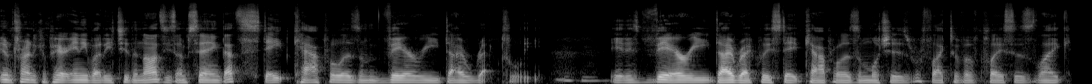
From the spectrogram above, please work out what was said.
am trying to compare anybody to the Nazis. I'm saying that's state capitalism very directly. It is very directly state capitalism, which is reflective of places like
